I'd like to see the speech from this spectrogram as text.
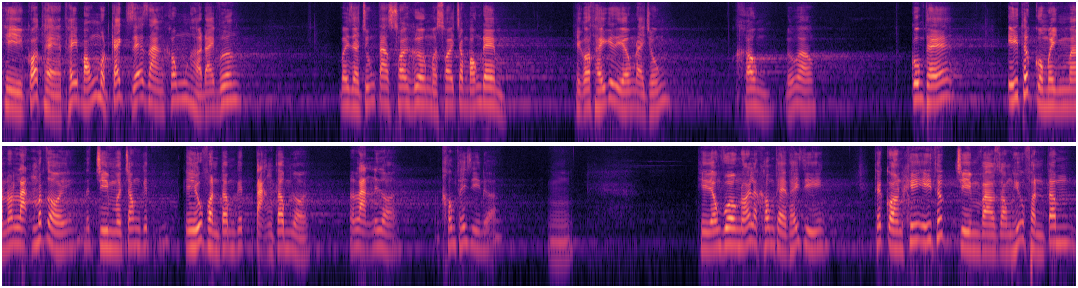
thì có thể thấy bóng một cách dễ dàng không hả đại vương? Bây giờ chúng ta soi gương mà soi trong bóng đêm. Thì có thấy cái gì không đại chúng? Không đúng không? Cũng thế ý thức của mình mà nó lặn mất rồi nó chìm vào trong cái, cái hữu phần tâm cái tạng tâm rồi nó lặn đi rồi không thấy gì nữa. Ừ thì ông vua ông nói là không thể thấy gì. Thế còn khi ý thức chìm vào dòng hữu phần tâm,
